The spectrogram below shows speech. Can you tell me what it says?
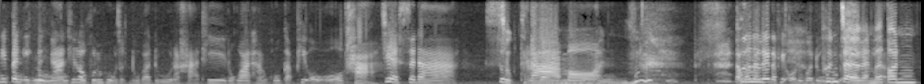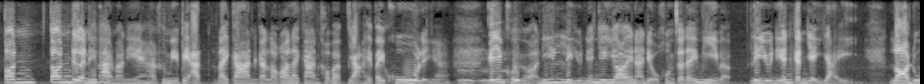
นี่เป็นอีกหนึ่งงานที่เราคุ้นหูจากดูบาดูนะคะ ที่ลูกว่าทำคู่กับพี่โอค่ะ เจษดา สุสุทรามนเราก็จะเรียกแต่พี่โอดูบาดูเพิ่งเจอกันเมื่อต้นต้นต้นเดือนที่ผ่านมานี้ค่ะ คือมีไปอัดรายการกัน แล้วก็รายการเขาแบบอยากให้ไปคู่อะไรเงี้ยอืมอืมก็ยังคุยกันว่านี่รียูเนียนย่อยๆนะ เดี๋ยวคงจะได้มีแบบreunion กันใหญ่ ๆ รอดู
